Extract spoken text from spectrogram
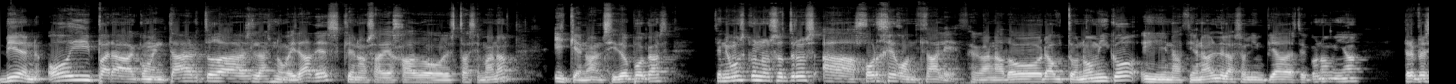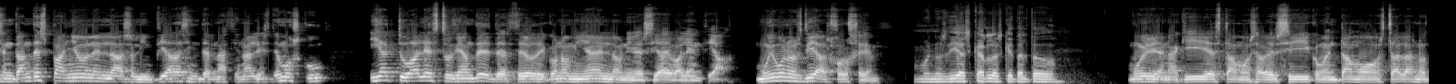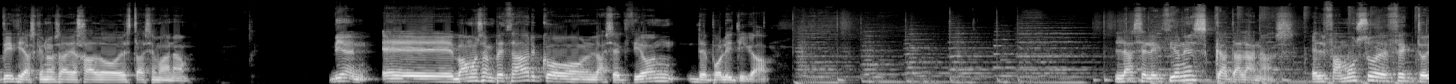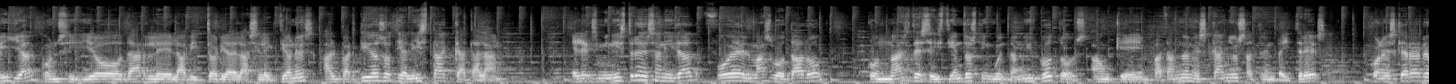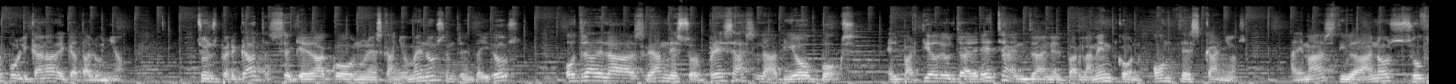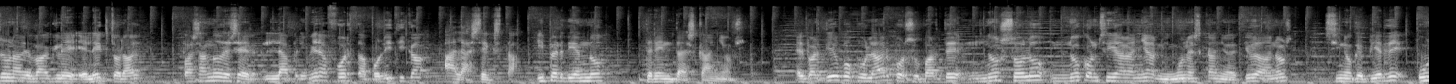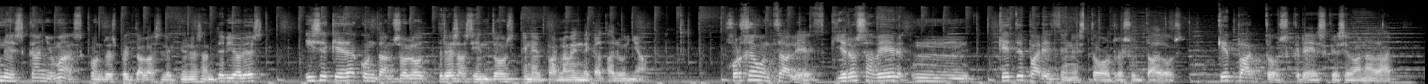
Bien, hoy para comentar todas las novedades que nos ha dejado esta semana y que no han sido pocas, tenemos con nosotros a Jorge González, ganador autonómico y nacional de las Olimpiadas de Economía, representante español en las Olimpiadas Internacionales de Moscú y actual estudiante de tercero de Economía en la Universidad de Valencia. Muy buenos días, Jorge. Buenos días, Carlos, ¿qué tal todo? Muy bien, aquí estamos a ver si comentamos todas las noticias que nos ha dejado esta semana. Bien, eh, vamos a empezar con la sección de política. Las elecciones catalanas. El famoso efecto Illa consiguió darle la victoria de las elecciones al Partido Socialista catalán. El exministro de Sanidad fue el más votado con más de 650.000 votos, aunque empatando en escaños a 33 con Esquerra Republicana de Cataluña. Junts per Cat se queda con un escaño menos, en 32. Otra de las grandes sorpresas la dio Vox. El partido de ultraderecha entra en el Parlamento con 11 escaños. Además, Ciudadanos sufre una debacle electoral pasando de ser la primera fuerza política a la sexta y perdiendo 30 escaños. El Partido Popular, por su parte, no solo no consigue arañar ningún escaño de Ciudadanos, sino que pierde un escaño más con respecto a las elecciones anteriores y se queda con tan solo tres asientos en el Parlamento de Cataluña. Jorge González, quiero saber mm, qué te parecen estos resultados. ¿Qué pactos crees que se van a dar?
